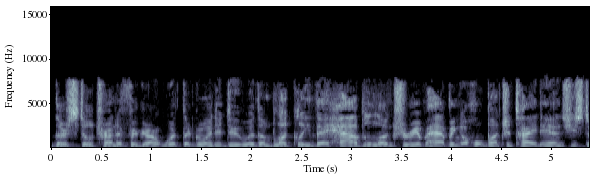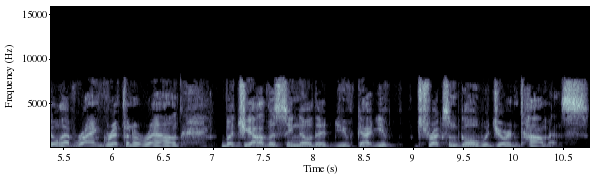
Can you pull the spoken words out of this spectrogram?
they're still trying to figure out what they're going to do with him. Luckily, they have the luxury of having a whole bunch of tight ends. You still have Ryan Griffin around, but you obviously know that you've got you've struck some gold with Jordan Thomas.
